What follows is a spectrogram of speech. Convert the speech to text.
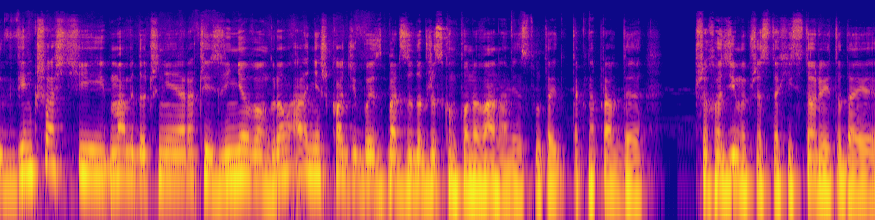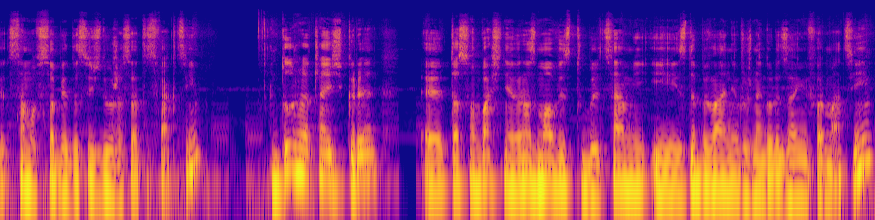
W większości mamy do czynienia raczej z liniową grą, ale nie szkodzi, bo jest bardzo dobrze skomponowana, więc tutaj tak naprawdę przechodzimy przez tę historię i to daje samo w sobie dosyć dużo satysfakcji. Duża część gry e, to są właśnie rozmowy z tubylcami i zdobywanie różnego rodzaju informacji.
